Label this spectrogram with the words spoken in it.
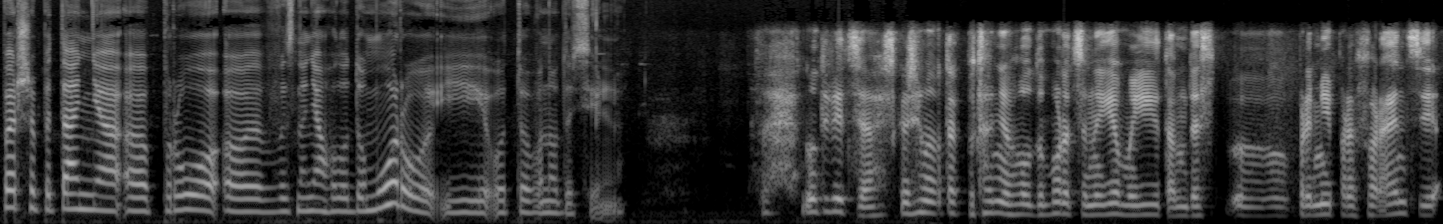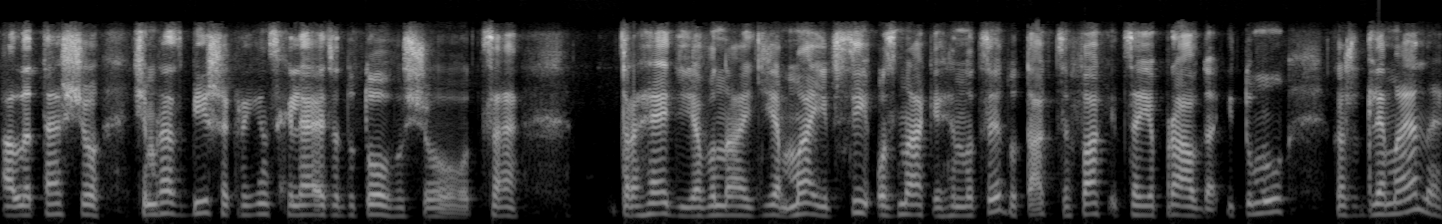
перше питання е, про визнання голодомору, і от воно доцільне. Ну, дивіться, скажімо так, питання голодомору це не є мої там десь прямі преференції, але те, що чим раз більше країн схиляються до того, що це трагедія вона є, має всі ознаки геноциду. Так, це факт, і це є правда. І тому кажу, для мене.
